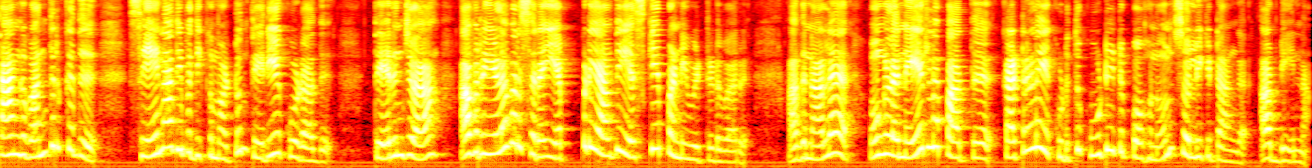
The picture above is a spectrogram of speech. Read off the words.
தாங்க வந்திருக்குது. சேனாதிபதிக்கு மட்டும் தெரியக்கூடாது. தெரிஞ்சா அவர் இளவரசரை எப்படியாவது எஸ்கேப் பண்ணி விட்டுடுவார். அதனால் உங்களை நேரில் பார்த்து கட்டளையை கொடுத்து கூட்டிகிட்டு போகணும்னு சொல்லிக்கிட்டாங்க அப்படின்னா.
